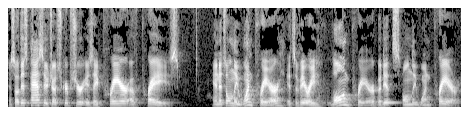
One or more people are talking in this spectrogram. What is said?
And so this passage of Scripture is a prayer of praise. And it's only one prayer. It's a very long prayer, but it's only one prayer.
